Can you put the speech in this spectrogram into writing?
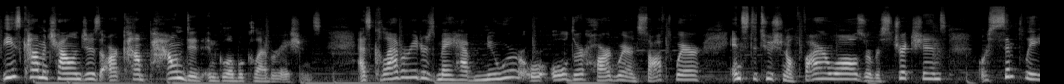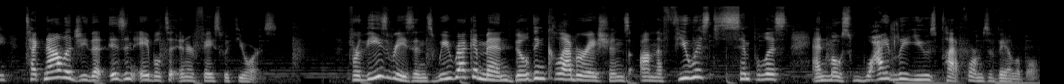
These common challenges are compounded in global collaborations, as collaborators may have newer or older hardware and software, institutional firewalls or restrictions, or simply technology that isn't able to interface with yours. For these reasons, we recommend building collaborations on the fewest, simplest, and most widely used platforms available.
